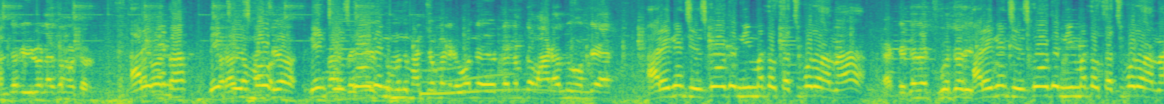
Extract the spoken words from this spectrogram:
అందరు హీరో లేకుండా ఉంటారు. అరే తర్వాత- నేను తర్వాత చేసుకో- మంచిగా- నేను నా చేసుకోవాలి. పెళ్ళి చేసుకునే ముందు మంచిగా ఎవరితో వాడాలు ఉండే. అరే నేను చేసుకోకపోతే నీ మతం చచ్చిపోదా అన్న? అట్టెట్ట చచ్చిపోతుంది. అరే నేను చేసుకోకపోతే నీ మతం చచ్చిపోదా అన్న?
